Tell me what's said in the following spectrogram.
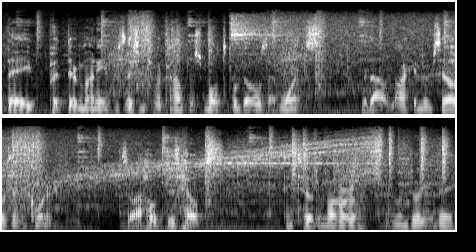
they put their money in position to accomplish multiple goals at once without locking themselves in a corner. So I hope this helps. Until tomorrow, I'll enjoy your day.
